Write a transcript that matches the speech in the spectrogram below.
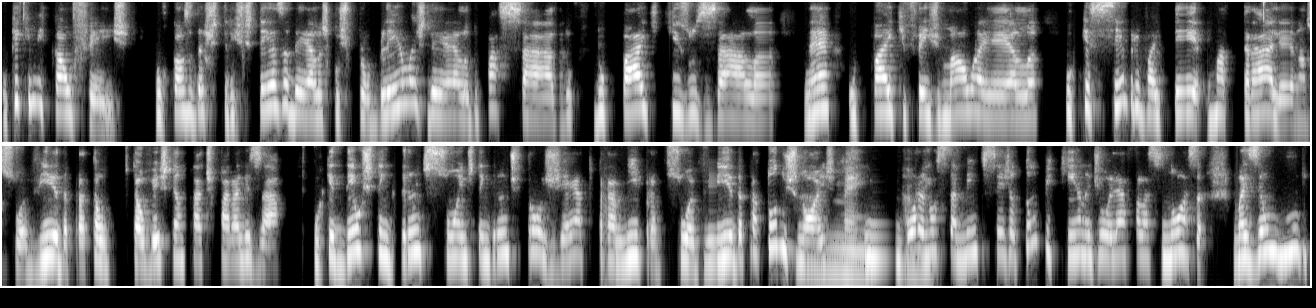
O que que Mical fez? por causa das tristezas delas, com os problemas dela, do passado, do pai que quis usá-la, né? o pai que fez mal a ela, porque sempre vai ter uma tralha na sua vida para tal, talvez tentar te paralisar. Porque Deus tem grandes sonhos, tem grandes projetos para mim, para a sua vida, para todos nós. Amém. Embora Amém. nossa mente seja tão pequena de olhar e falar assim, nossa, mas é um mundo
